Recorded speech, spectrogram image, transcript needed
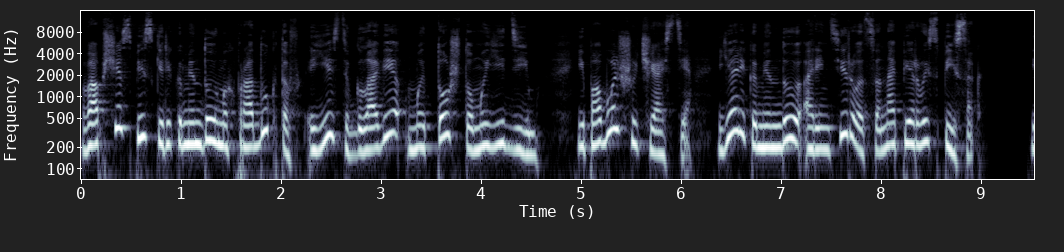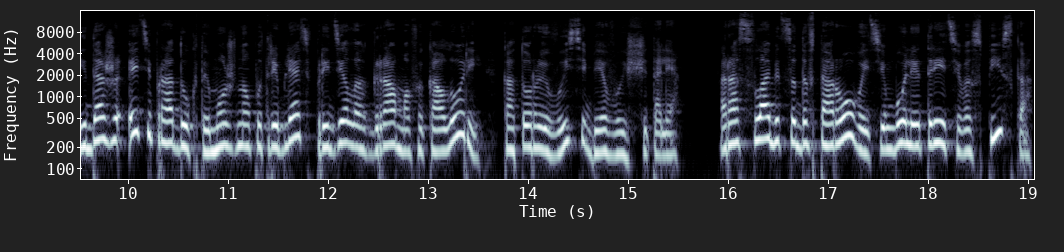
Вообще списки рекомендуемых продуктов есть в главе «Мы то, что мы едим», и по большей части я рекомендую ориентироваться на первый список. И даже эти продукты можно употреблять в пределах граммов и калорий, которые вы себе высчитали. Расслабиться до второго и тем более третьего списка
